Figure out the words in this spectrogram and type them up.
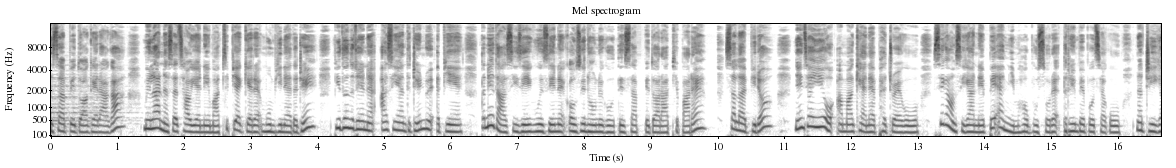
တင်ဆက်ပေးသွားခဲ့တာကမေလ26ရက်နေ့မှာဖြစ်ပျက်ခဲ့တဲ့မွန်ပြည်နယ်သတင်းပြည်သွင်းသတင်းနဲ့အာဆီယံသတင်းတွေအပြင်တနေ့တာစီစဉ်ငွေစင်းနဲ့ကုန်စည်နှုန်းတွေကိုတင်ဆက်ပေးသွားတာဖြစ်ပါတယ်။ဆက်လက်ပြီးတော့ငင်းချင်ရေးကိုအာမခံတဲ့ဖက်ဒရယ်ကိုစစ်ကောင်စီကနေပေးအပ်မည်မဟုတ်ဘူးဆိုတဲ့သတင်းပေးပို့ချက်ကိုနတ်ဒီက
